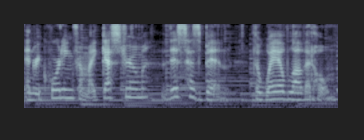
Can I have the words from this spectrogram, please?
And recording from my guest room, this has been The Way of Love at Home.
